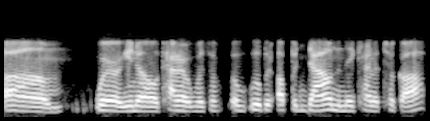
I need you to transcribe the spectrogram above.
um, where you know kind of was a, a little bit up and down, and they kind of took off.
